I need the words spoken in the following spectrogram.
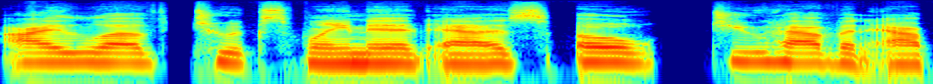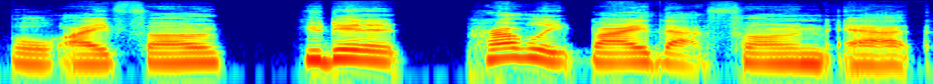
I love to explain it as, oh, do you have an Apple iPhone? You didn't probably buy that phone at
